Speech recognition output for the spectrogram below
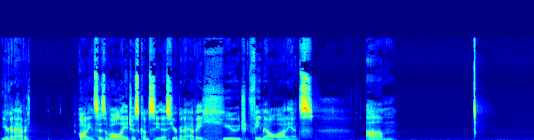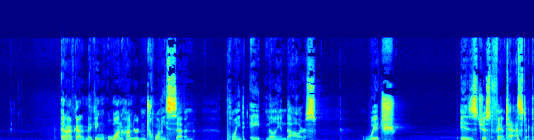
you're going to have a audiences of all ages come see this. You're going to have a huge female audience. Um, and i've got it making 127.8 million dollars which is just fantastic.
